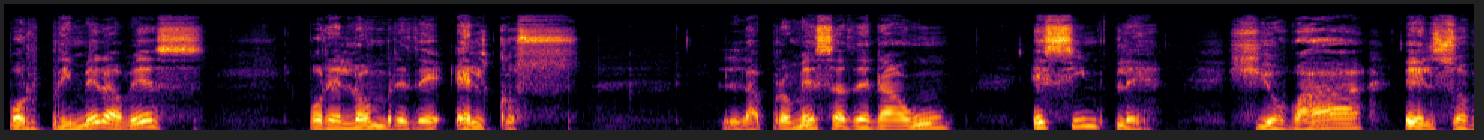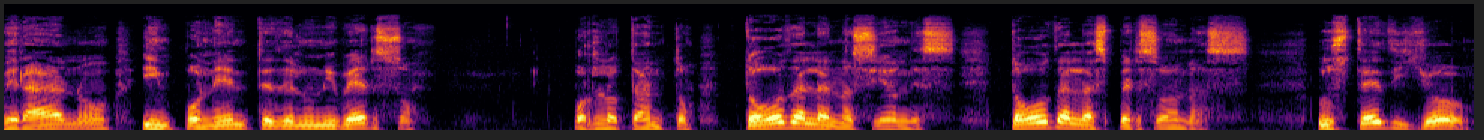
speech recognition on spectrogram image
por primera vez por el hombre de Elcos. La promesa de Nahum es simple. Jehová, el soberano, imponente del universo. Por lo tanto, todas las naciones, todas las personas, usted y yo,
